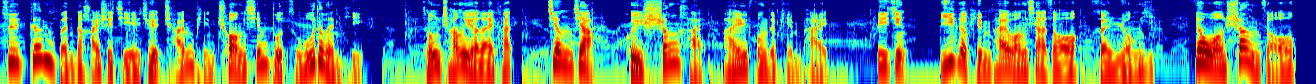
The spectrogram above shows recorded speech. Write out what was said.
最根本的还是解决产品创新不足的问题。从长远来看，降价会伤害 iPhone 的品牌。毕竟，一个品牌往下走很容易，要往上走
